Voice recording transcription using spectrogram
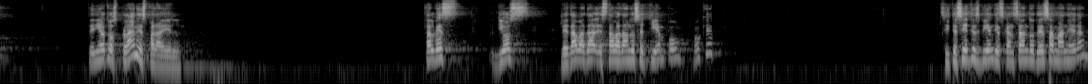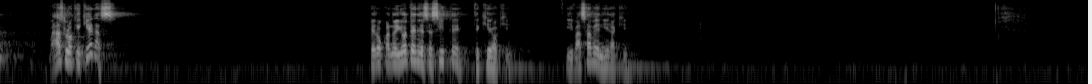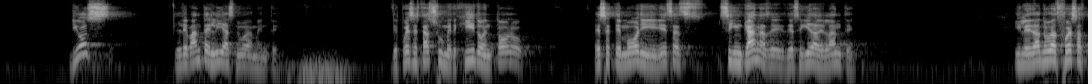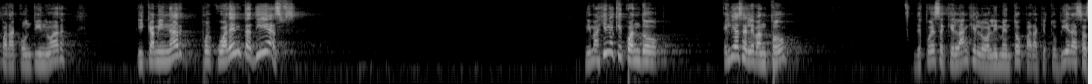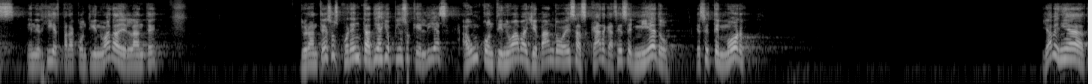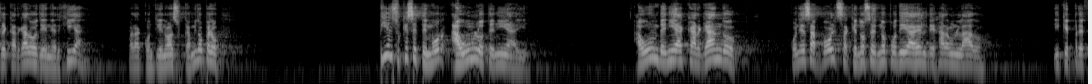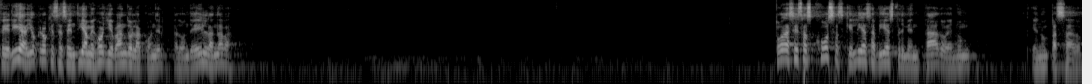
tenía otros planes para él. Tal vez Dios le daba, estaba dando ese tiempo, ok. Si te sientes bien descansando de esa manera, haz lo que quieras. Pero cuando yo te necesite, te quiero aquí. Y vas a venir aquí. Dios levanta a Elías nuevamente. Después de estar sumergido en todo ese temor y esas sin ganas de, de seguir adelante. Y le da nuevas fuerzas para continuar y caminar por 40 días. Me imagino que cuando Elías se levantó, después de que el ángel lo alimentó para que tuviera esas energías para continuar adelante, durante esos 40 días yo pienso que Elías aún continuaba llevando esas cargas, ese miedo, ese temor. Ya venía recargado de energía, para continuar su camino, pero pienso que ese temor aún lo tenía ahí. Aún venía cargando con esa bolsa que no, se, no podía él dejar a un lado y que prefería, yo creo que se sentía mejor llevándola con él, a donde él andaba. Todas esas cosas que Elías había experimentado en un, en un pasado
